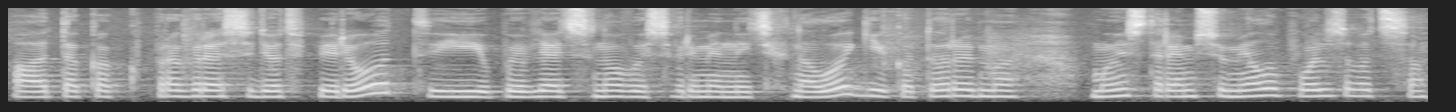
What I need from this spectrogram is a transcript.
а, так как прогресс идет вперед и появляются новые современные технологии, которыми мы стараемся умело пользоваться.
